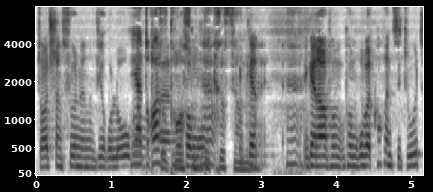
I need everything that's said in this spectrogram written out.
Deutschlands führenden Virologen. Ja, Drosten. Äh, vom, ja. Christian. Ja. Genau, vom, vom Robert-Koch-Institut.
